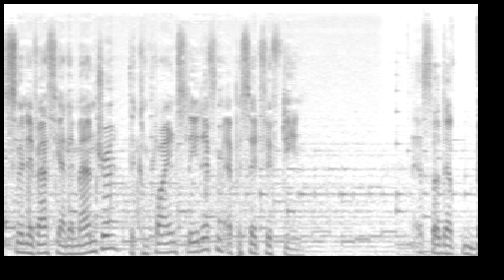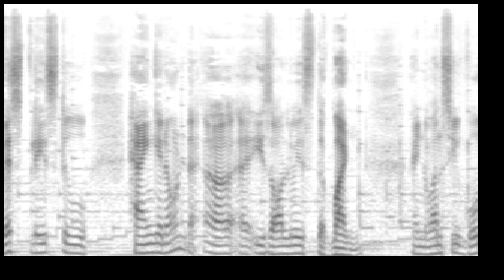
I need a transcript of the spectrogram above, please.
Srinivas Yanamandra, the compliance leader from episode 15. so the best place to hang around uh, is always the one and once you go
